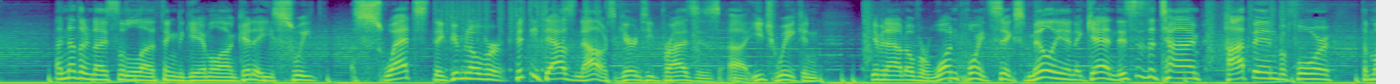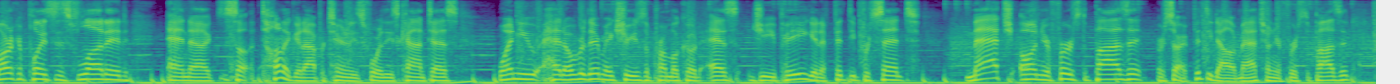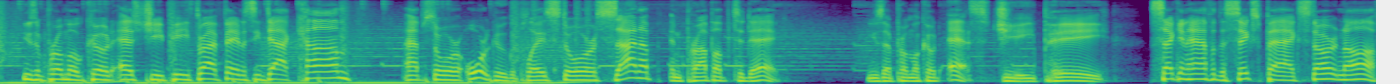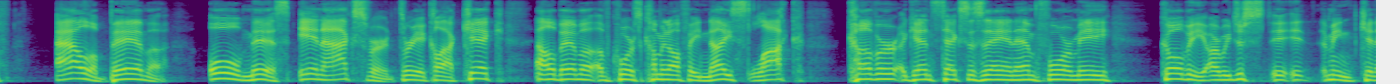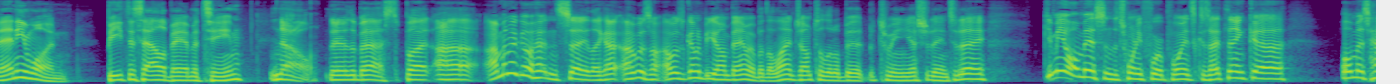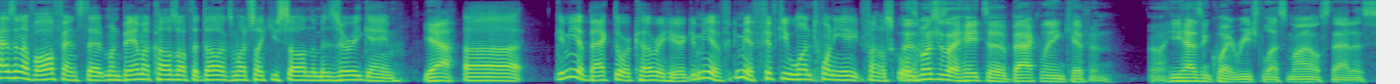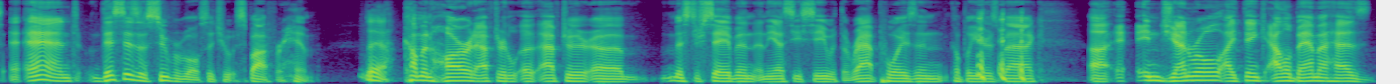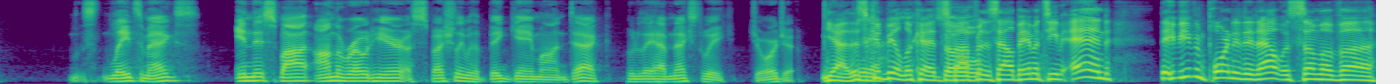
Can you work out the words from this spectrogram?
another nice little uh, thing to gamble on. Get a sweet sweat. They've given over fifty thousand dollars guaranteed prizes uh, each week and giving out over 1.6 million. Again, this is the time. Hop in before the marketplace is flooded, and uh, so a ton of good opportunities for these contests. When you head over there, make sure you use the promo code SGP. You Get a 50% match on your first deposit, or sorry, $50 match on your first deposit using promo code SGP. ThriveFantasy.com, App Store, or Google Play Store. Sign up and prop up today. Use that promo code SGP. Second half of the six pack starting off Alabama, Ole Miss in Oxford, three o'clock kick. Alabama, of course, coming off a nice lock cover against Texas A&M for me. Colby, are we just? It, it, I mean, can anyone beat this Alabama team? No, they're the best. But uh, I'm gonna go ahead and say, like I, I was, I was gonna be on Bama, but the line jumped a little bit between yesterday and today. Give me Ole Miss in the 24 points because I think uh, Ole Miss has enough offense that when Bama calls off the dogs, much like you saw in the Missouri game, Yeah, uh, give me a backdoor cover here. Give me a give me a 51-28 final score. As much as I hate to back Lane Kiffin, uh, he hasn't quite reached Les Miles status, and this is a Super Bowl situ- spot for him. yeah, Coming hard after uh, after uh, Mr. Saban and the SEC with the rat poison a couple years back. Uh, in general, I think Alabama has laid some eggs in this spot on the road here, especially with a big game on deck. Who do they have next week? Georgia. yeah. This Yeah. could be a look ahead So- spot for this Alabama team, and they've even pointed it out with some of uh,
